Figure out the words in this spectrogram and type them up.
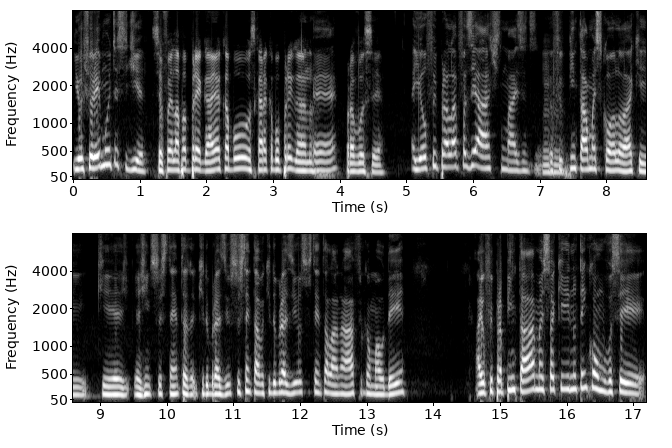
E eu chorei muito esse dia. Você foi lá pra pregar e acabou, os caras acabou pregando É. pra você. Aí eu fui pra lá fazer arte, mas Uhum. eu fui pintar uma escola lá que, que a gente sustenta aqui do Brasil, sustentava aqui do Brasil, sustenta lá na África, uma aldeia. Aí eu fui pra pintar, mas só que não tem como você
